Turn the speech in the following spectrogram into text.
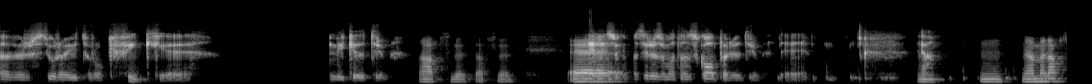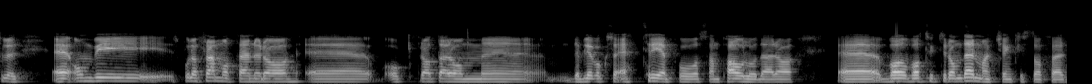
över stora ytor och fick eh, mycket utrymme. Absolut, absolut. Eh, Eller så kan man se det som att han skapade utrymme. Det, ja. Mm. Ja men absolut. Eh, om vi spolar framåt här nu då eh, och pratar om... Eh, det blev också 1-3 på San Paulo där då. Eh, vad, vad tyckte du om den matchen, Kristoffer?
